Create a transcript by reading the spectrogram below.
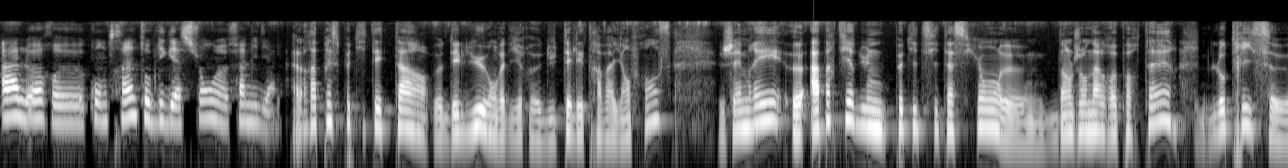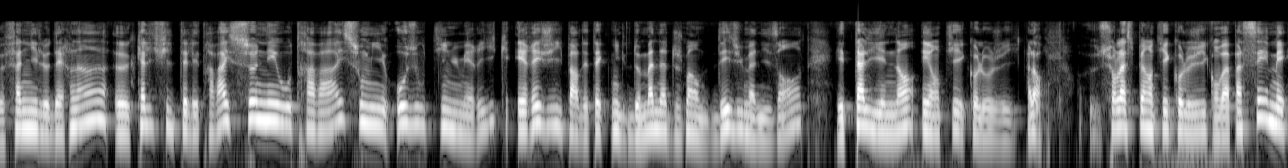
à leurs contraintes, obligations familiales. Alors après ce petit état des lieux, on va dire, du télétravail en France, j'aimerais, à partir d'une petite citation dans le journal Reporter, l'autrice Fanny Lederlin qualifie le télétravail, ce néo-travail soumis aux outils numériques est régi par des techniques de management déshumanisantes, est aliénant et anti-écologique. Alors, euh, sur l'aspect anti-écologique, on va passer, mais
